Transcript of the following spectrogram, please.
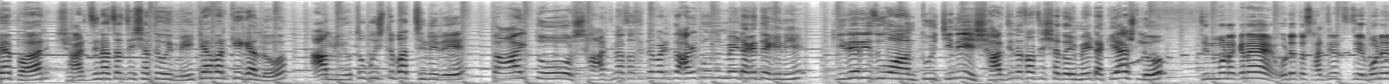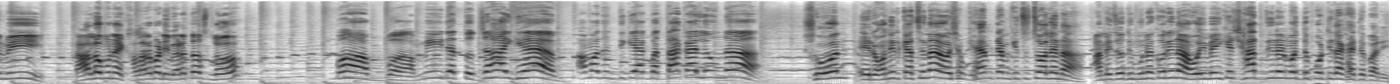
ব্যাপার? সার্জিনা চাচির সাথে ওই মেয়েটা আবার কে গেল? আমিও তো বুঝতে পারছি না রে। তাই তো সার্জিনা চাচিতে বাড়িতে আগে কোনোদিন মেয়েটাকে দেখিনি। কিরে রিজওয়ান তুই চিনিস সার্জিনা চাচির সাথে ওই মেয়েটা কে আসলো? চিনবো না কেন ওটা তো সাজিনা চিচির বোনের মেয়ে। তাহলে মনে হয় খালার বাড়ি বেড়াতে আসলো। বাবা মেয়েটার তো যাই ঘ্যাম আমাদের দিকে একবার তাকাইলেও না। শোন এই রনির কাছে না ওইসব ঘ্যাম ট্যাম কিছু চলে না। আমি যদি মনে করি না ওই মেয়েকে সাত দিনের মধ্যে পটি দেখাইতে পারি।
